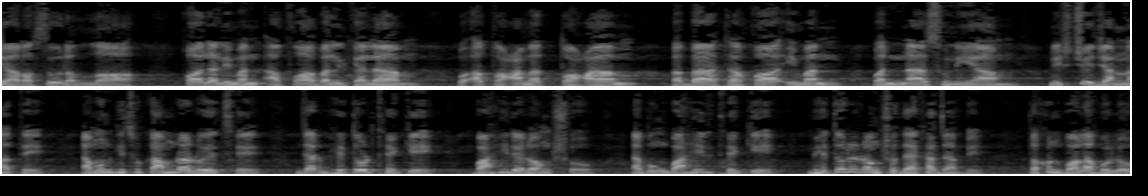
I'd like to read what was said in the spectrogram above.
يا رسول الله قال لمن أطاب الكلام وأطعم الطعام وبات قائما والناس نيام নিশ্চয়ই জান্নাতে এমন কিছু কামরা রয়েছে যার ভেতর থেকে বাহিরের অংশ এবং বাহির থেকে ভেতরের অংশ দেখা যাবে তখন বলা হলো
